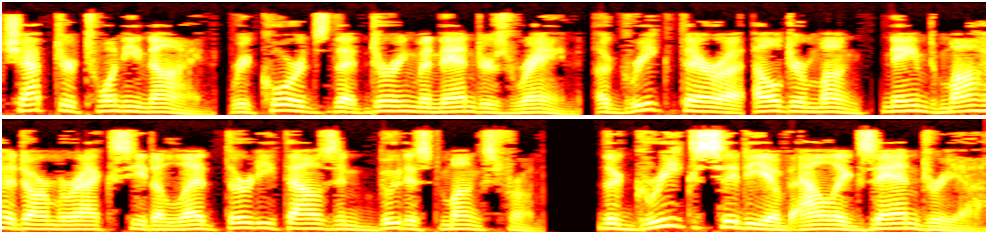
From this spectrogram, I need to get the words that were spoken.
chapter 29, records that during Menander's reign, a Greek Thera elder monk named Mahadharmaraksita led 30,000 Buddhist monks from the Greek city of Alexandria,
